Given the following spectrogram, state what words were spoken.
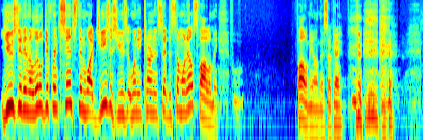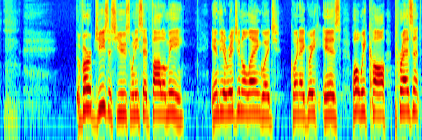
used it in a little different sense than what Jesus used it when he turned and said to someone else, Follow me. Follow me on this, okay? the verb Jesus used when he said, Follow me, in the original language, Koine Greek, is what we call present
